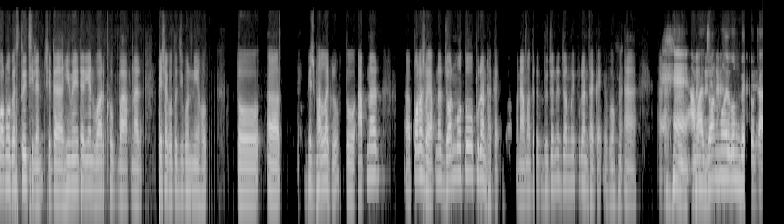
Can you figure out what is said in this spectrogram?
কর্মব্যস্তই ছিলেন সেটা হিউম্যানিটারিয়ান ওয়ার্ক হোক বা আপনার পেশাগত জীবন নিয়ে হোক তো বেশ ভালো লাগল। তো আপনার পলাশ ভাই আপনার জন্ম তো পুরান ঢাকায় মানে আমাদের দুজনের জন্মই পুরান ঢাকায় এবং হ্যাঁ আমার জন্ম এবং বেড়ে ওঠা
